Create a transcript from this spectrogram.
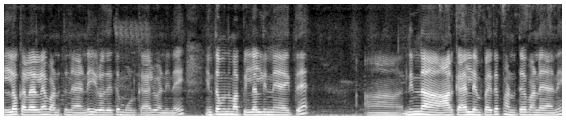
ఎల్లో కలర్లోనే పండుతున్నాయండి. ఈరోజు అయితే మూడు కాయలు పండినాయి. ఇంతకుముందు మా పిల్లలు తిన్నాయి అయితే నిన్న ఆరు కాయలు తెంపి అయితే పండుతే పండాయని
